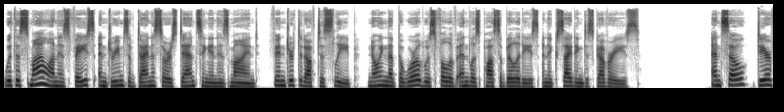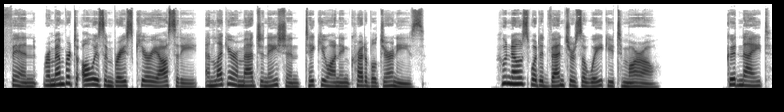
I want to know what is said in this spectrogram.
With a smile on his face and dreams of dinosaurs dancing in his mind, Finn drifted off to sleep, knowing that the world was full of endless possibilities and exciting discoveries. And so, dear Finn, remember to always embrace curiosity and let your imagination take you on incredible journeys. Who knows what adventures await you tomorrow? Good night,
